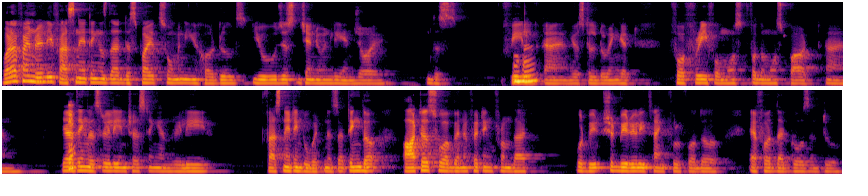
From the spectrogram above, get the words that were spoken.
What I find really fascinating is that despite so many hurdles, you just genuinely enjoy this field and you're still doing it for free for most for the most part. And yeah, I think that's really interesting and really fascinating to witness. I think the artists who are benefiting from that would be should be really thankful for the effort that goes into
